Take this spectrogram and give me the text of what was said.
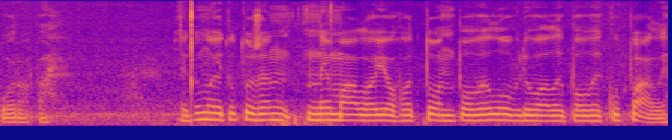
коропа. Я думаю, тут уже немало його тон повиловлювали, повикупали.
